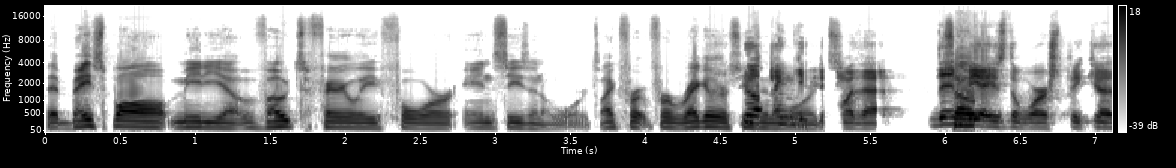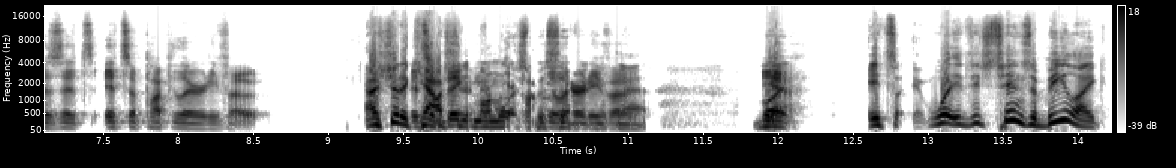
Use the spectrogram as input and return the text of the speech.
that baseball media votes fairly for in season awards, like for for regular No, I season get awards. with that. The So- NBA is the worst because it's it's a popularity vote. I should have couched it more market specific popularity vote. that, but yeah, it's what it just tends to be like.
